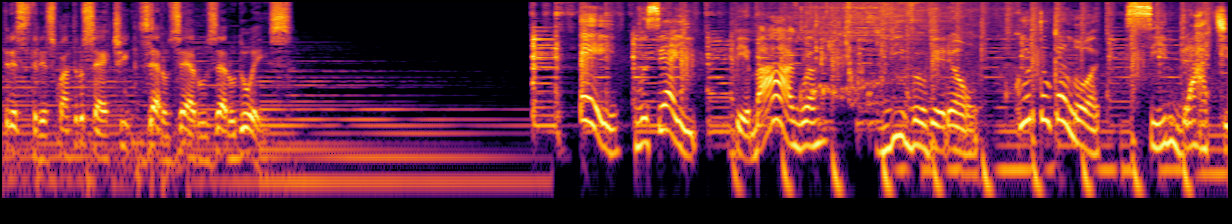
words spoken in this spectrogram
3347 0002. Ei, você aí, beba água. Viva o verão. Curta o calor. Se hidrate.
